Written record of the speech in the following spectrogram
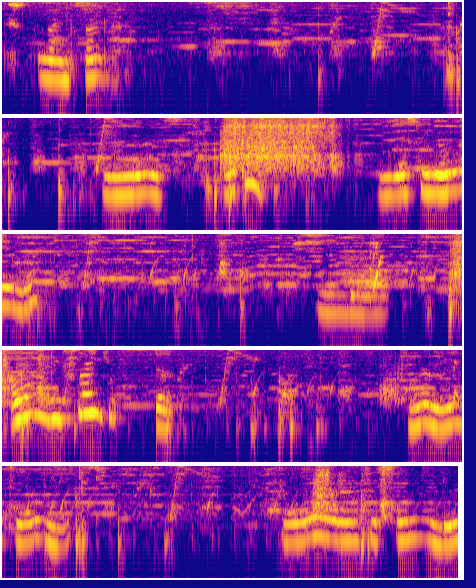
This is right inside And this. Okay. I guess we go like that. And, uh, I wanna be friends with them. I'm gonna kill next. Oh, why don't you send me do?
